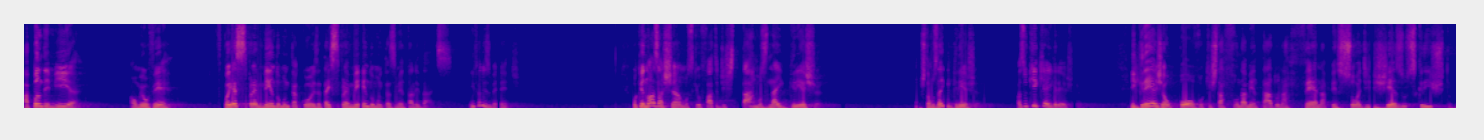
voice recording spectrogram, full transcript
A pandemia, ao meu ver, foi espremendo muita coisa, está espremendo muitas mentalidades, infelizmente. Porque nós achamos que o fato de estarmos na igreja, estamos na igreja, mas o que é a igreja? Igreja é o povo que está fundamentado na fé na pessoa de Jesus Cristo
